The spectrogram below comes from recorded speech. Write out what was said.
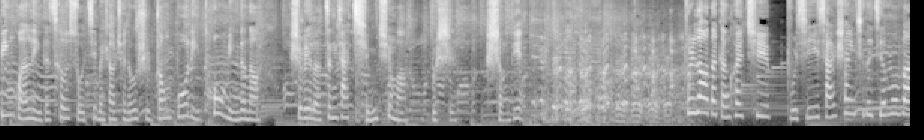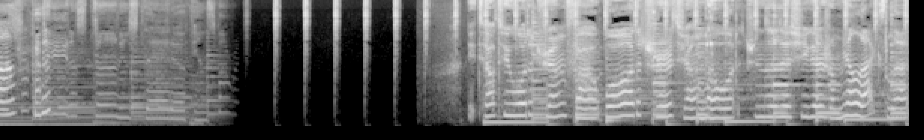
宾馆里的厕所基本上全都是装玻璃透明的呢？是为了增加情趣吗？不是，省电。不知道的赶快去补习一下上一期的节目吧。你挑剔我的卷发，我的指甲，我的裙子在膝盖上面 like slut。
